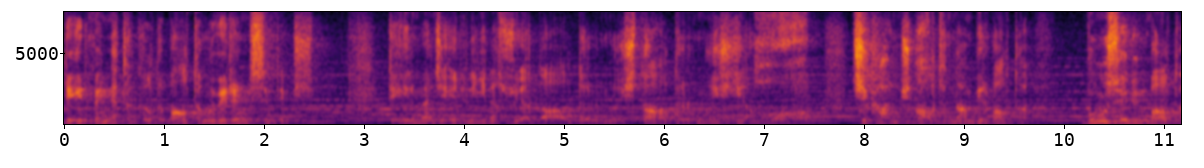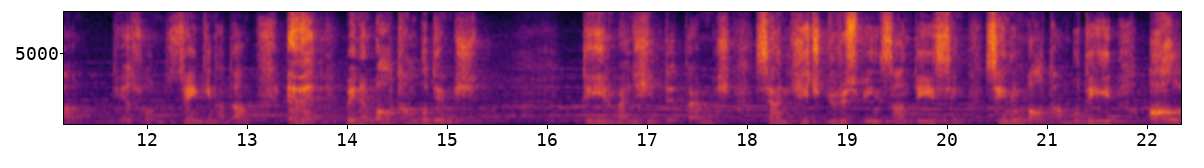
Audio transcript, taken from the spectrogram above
değirmenine takıldı baltamı verir misin demiş. Değirmenci elini yine suya daldırmış daldırmış yine hop çıkarmış altından bir balta. Bu mu senin baltan diye sormuş zengin adam. Evet benim baltam bu demiş. Değirmenci hiddetlenmiş. Sen hiç dürüst bir insan değilsin. Senin baltan bu değil. Al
